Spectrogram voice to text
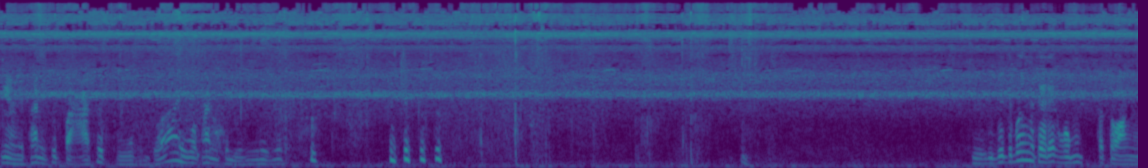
เนี่ยไอ้พันธุ์คือป่าคือปูผมตัวไอ้ว่าพันธุ์กันอย่างนี้ เลยอยู่เป็นตะเบิ้งใส่ได้ผมประตองไง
